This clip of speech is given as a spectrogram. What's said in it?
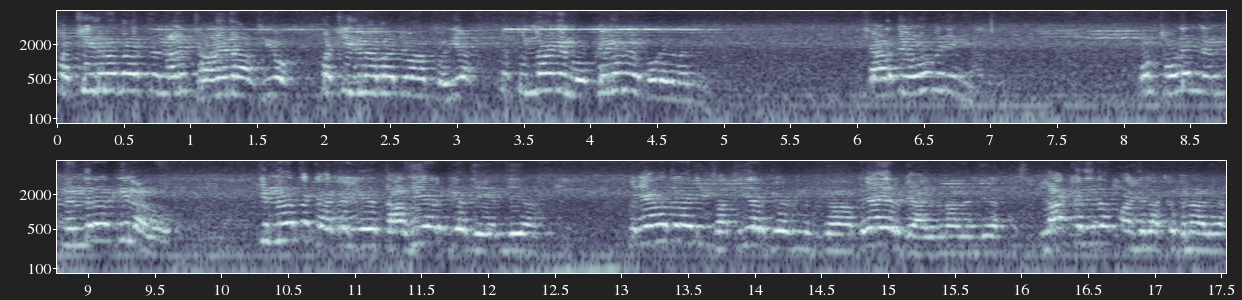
25 ਦਿਨਾਂ ਬਾਅਦ ਤੇ ਨਾਲੇ ਥਾਣੇਦਾਰ ਸੀ ਉਹ। 25 ਦਿਨਾਂ ਬਾਅਦ ਜਵਾਬ ਹੋਈ ਆ ਤੇ ਤੁੰਨਾ ਦੇ ਮੌਕੇ ਨੂੰ ਵੀ ਥੋੜੇ ਦਿਨਾਂ ਦੀ। ਛੱਡ ਦਿਓ ਉਹਨੂੰ ਵੀ ਨਹੀਂ। ਹੁਣ ਥੋੜੇ ਨਿੰਦਰਾ ਕੀ ਲਾ ਲਓ? ਕਿੰਨਾ ਧੱਕਾ ਕਰੀਏ? 10000 ਰੁਪਇਆ ਦੇ ਦਿੰਦੇ ਆ। 50 ਦਿਨਾਂ ਦੀ 60000 ਰੁਪਇਆ ਨੂੰ 50000 ਵਿਆਜ ਬਣਾ ਲੈਂਦੇ ਆ। ਲੱਖ ਦੇ ਤਾਂ 5 ਲੱਖ ਬਣਾ ਲਿਆ।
